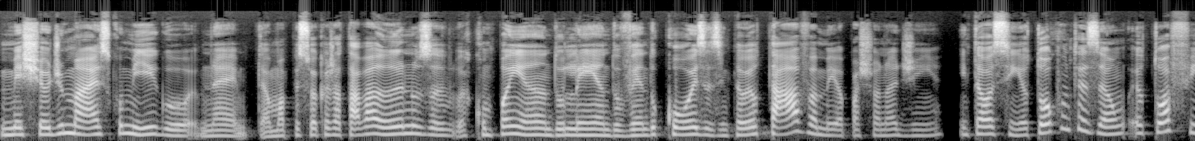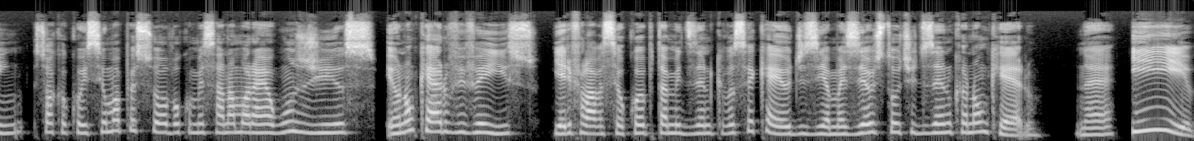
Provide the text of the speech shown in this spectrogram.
mexeu demais comigo, né? É uma pessoa que eu já tava há anos acompanhando, lendo, vendo coisas, então eu tava meio apaixonadinha. Então, assim, eu tô com tesão, eu tô afim, só que eu conheci uma pessoa, vou começar a namorar em alguns dias, eu não quero viver isso. E ele falava, seu corpo tá me dizendo que você quer. Eu dizia, mas eu estou te dizendo que eu não quero né? E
